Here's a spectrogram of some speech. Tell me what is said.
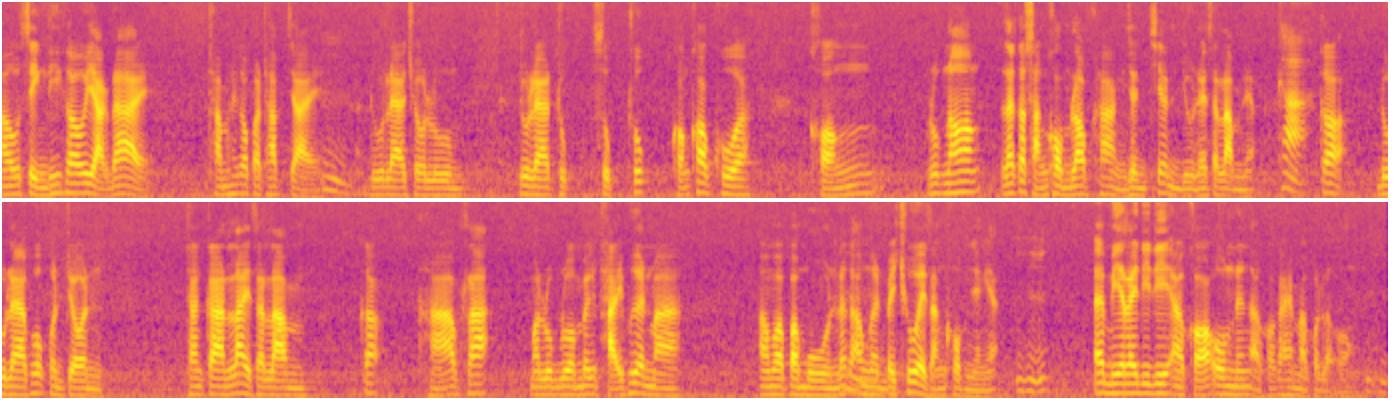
เอาสิ่งที่เขาอยากได้ ทำให้เขาประทับใจอืมดูแลโชว์รูม ดูแลทุกสุขทุกข์ของครอบครัวของลูกน้องแล้วก็สังคมรอบข้างเช่นเช่น อยู่ในสลัมเนี่ยค่ะ ก็ดูแลพวกคนจน ทางการไล่สลัม ก็หาพระมารวมๆไปไถเพื่อนมา เอามาประมูลแล้วก็เอาเงินไปช่วยสังคมอย่างเงี้ยอือฮึเอ้ยมีอะไรดีๆเอาขอองค์หนึ่งเอาเขาก็ให้มาคนละองค์ อือฮึ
